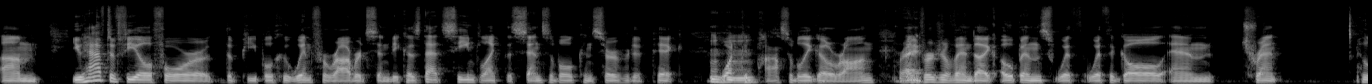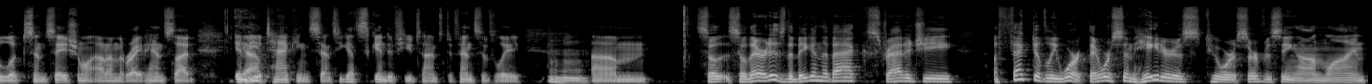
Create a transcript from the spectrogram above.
um, you have to feel for the people who went for Robertson because that seemed like the sensible conservative pick. What Mhm. could possibly go wrong? right? And Virgil van Dijk opens with with a goal, and Trent, who looked sensational out on the right hand side in Yeah. the attacking sense, he got skinned a few times defensively. Mhm. Um, so so there it is. The big in the back strategy effectively worked. There were some haters who were surfacing online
